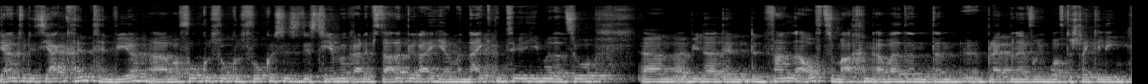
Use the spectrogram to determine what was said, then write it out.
Die Antwort ist ja, könnten wir, aber Fokus, Fokus, Fokus ist das Thema gerade im Startup-Bereich. Ja, man neigt natürlich immer dazu, ähm, wieder den, den Funnel aufzumachen, aber dann, dann bleibt man einfach irgendwo auf der Strecke liegen.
